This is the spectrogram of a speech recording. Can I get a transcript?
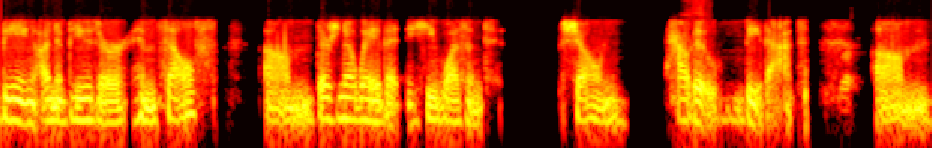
being an abuser himself. Um, there's no way that he wasn't shown how to be that. Right. Um,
